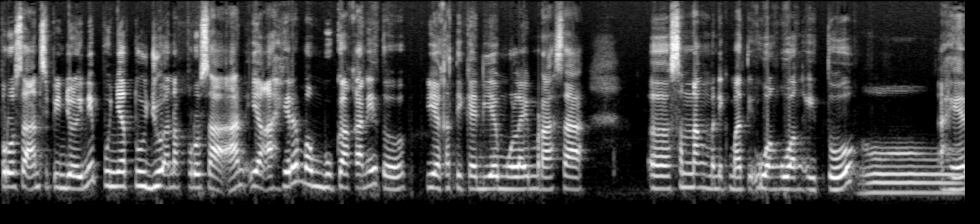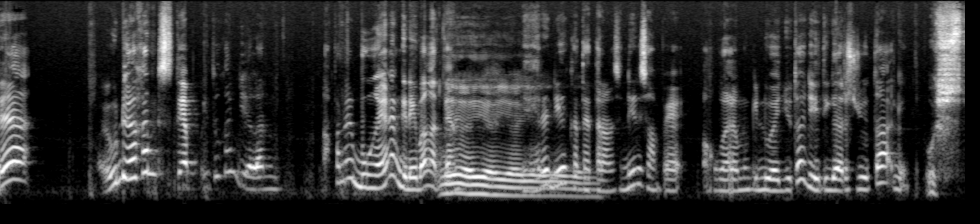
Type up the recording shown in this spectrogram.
perusahaan si pinjol ini punya tujuh anak perusahaan yang akhirnya membukakan itu. Ya ketika dia mulai merasa eh, senang menikmati uang-uang itu, Oh. akhirnya ya udah kan setiap itu kan jalan apa namanya bunganya kan gede banget kan Iya iya iya. iya, akhirnya dia iya. keteteran sendiri sampai awalnya mungkin 2 juta jadi 300 juta gitu Ush.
